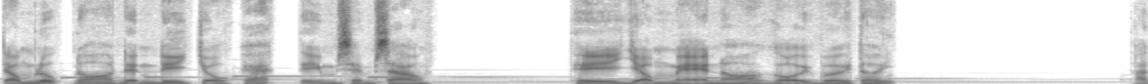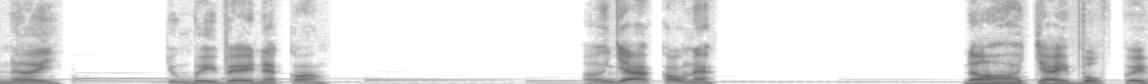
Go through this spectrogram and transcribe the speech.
Trong lúc nó định đi chỗ khác tìm xem sao thì giọng mẹ nó gọi với tới. Thành ơi, Chuẩn bị về nè con. Ờ dạ con nè. Nó chạy vụt về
